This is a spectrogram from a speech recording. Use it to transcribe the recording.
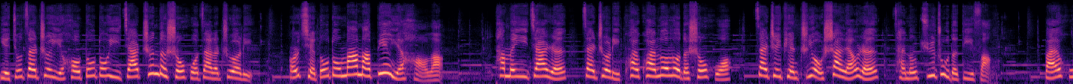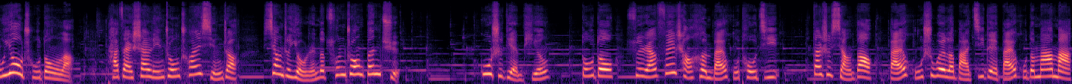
也就在这以后，兜兜一家真的生活在了这里，而且兜兜妈妈病也好了。”他们一家人在这里快快乐乐的生活，在这片只有善良人才能居住的地方。白狐又出动了，它在山林中穿行着，向着有人的村庄奔去。故事点评：兜兜虽然非常恨白狐偷鸡，但是想到白狐是为了把鸡给白狐的妈妈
